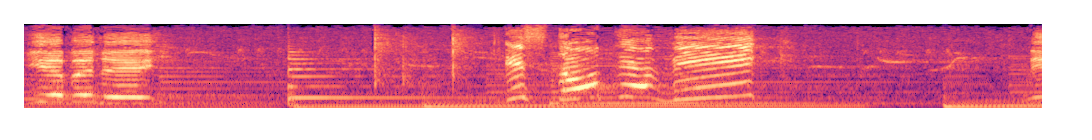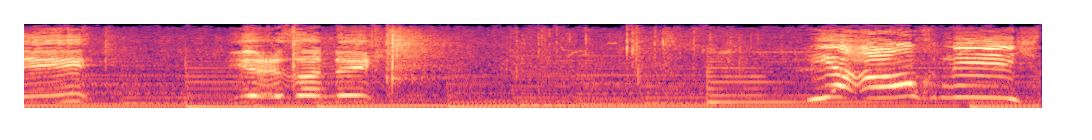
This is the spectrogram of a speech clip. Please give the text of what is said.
Hier bin ich! Ist dort der Weg? Nee, hier ist er nicht! Hier auch nicht.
